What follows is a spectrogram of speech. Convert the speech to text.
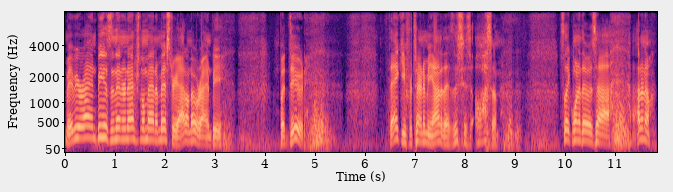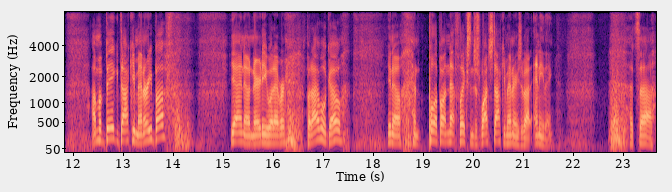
Maybe Ryan B is an international man of mystery. I don't know Ryan B. But dude, thank you for turning me on to this. This is awesome. It's like one of those uh, I don't know. I'm a big documentary buff. Yeah, I know, nerdy, whatever. But I will go, you know, and pull up on Netflix and just watch documentaries about anything. That's uh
